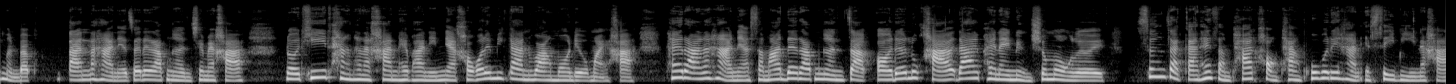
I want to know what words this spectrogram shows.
เหมือนแบบร้านอาหารเนี่ยจะได้รับเงินใช่ไหมคะ โดยที่ทางธนาคารไทยพาณิชย์เนี่ยเขาก็ได้มีการวางโมเดลใหม่ค่ะ ให้ร้านอาหารเนี่ยสามารถได้รับเงินจากออเดอร์ลูกค้าได้ภายใน 1 ชั่วโมงเลย ซึ่งจากการให้สัมภาษณ์ของทางผู้บริหาร SCB นะคะ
